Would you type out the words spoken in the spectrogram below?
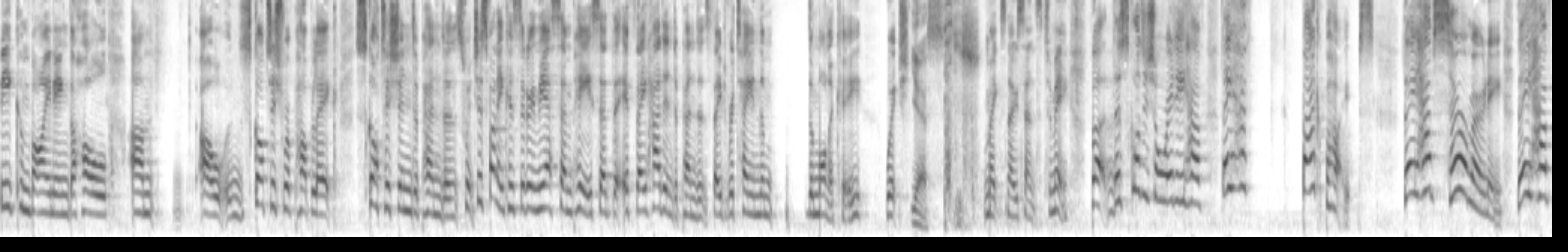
be combining the whole. Um, Oh, Scottish Republic, Scottish independence, which is funny considering the SNP said that if they had independence, they'd retain the, the monarchy, which Yes. makes no sense to me. But the Scottish already have they have bagpipes. They have ceremony. They have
